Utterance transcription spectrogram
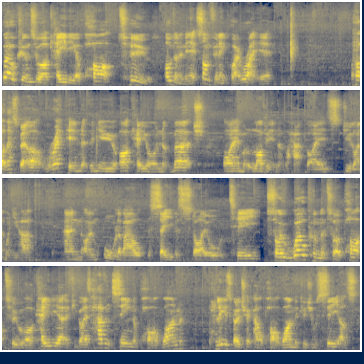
Welcome to Arcadia Part 2. Hold on a minute, something ain't quite right here. Oh, that's better. Repping the new Arcaeon merch. I'm loving the hat, guys. Do you like my new hat? And I'm all about the Sega style tee. So, welcome to part two of Arcadia. If you guys haven't seen part one, please go check out part one because you'll see us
